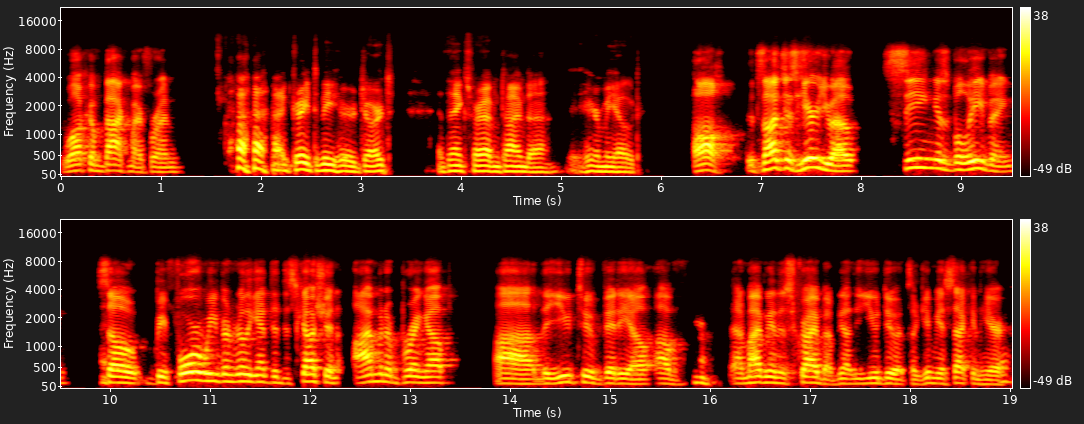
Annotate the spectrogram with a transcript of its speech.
welcome back, my friend. Great to be here, George. And thanks for having time to hear me out. Oh, it's not just hear you out, seeing is believing. So before we even really get into discussion, I'm going to bring up uh, the YouTube video of. I'm not going to describe it. You, know, you do it. So give me a second here,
